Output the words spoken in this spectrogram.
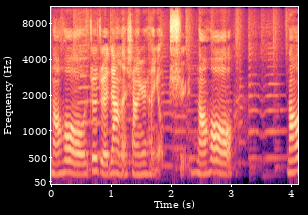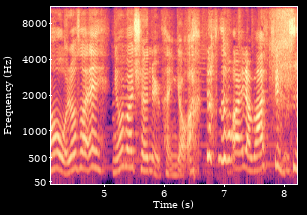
然后就觉得这样的相遇很有趣，然后。然后我就说：“哎，你会不会缺女朋友啊？就是我还想帮他介绍。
